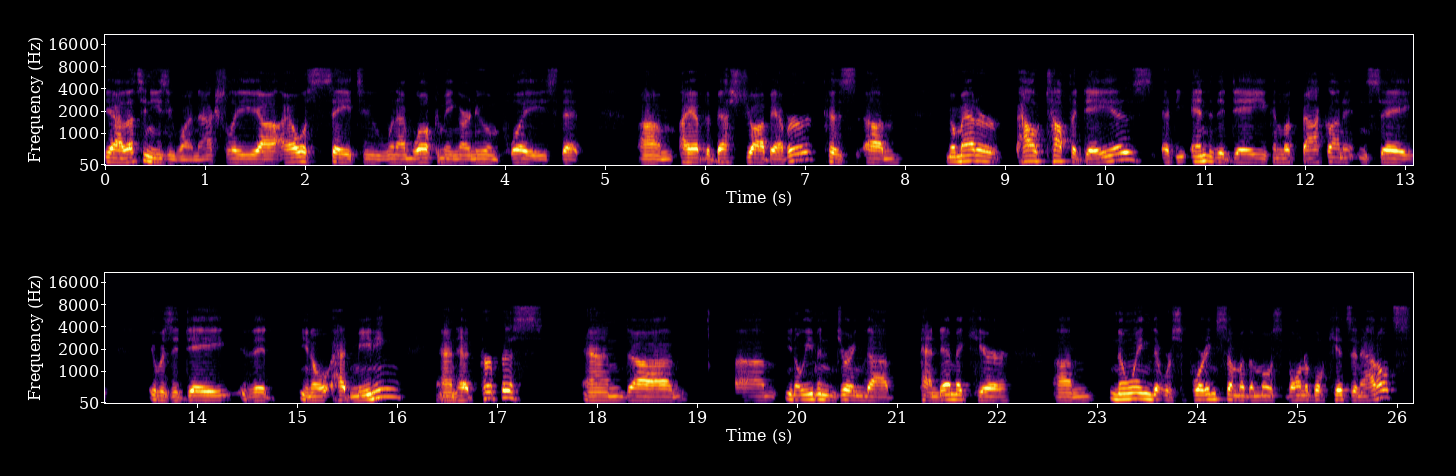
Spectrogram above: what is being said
Yeah, that's an easy one. Actually, uh, I always say to when I'm welcoming our new employees that um, I have the best job ever because um, no matter how tough a day is, at the end of the day, you can look back on it and say it was a day that you know had meaning and had purpose. And uh, um, you know, even during the pandemic here, um, knowing that we're supporting some of the most vulnerable kids and adults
